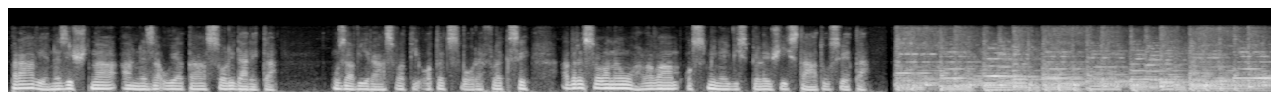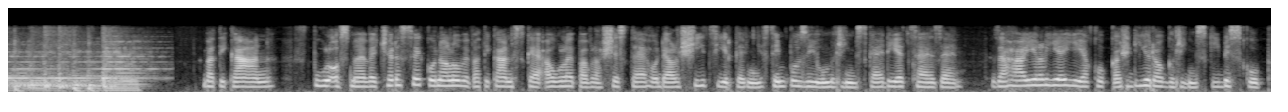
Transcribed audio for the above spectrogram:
právě nezištná a nezaujatá solidarita. Uzavírá svatý otec svou reflexi adresovanou hlavám osmi nejvyspělejších států světa. Vatikán. Půl osmé večer se konalo ve vatikánské aule Pavla VI. další církevní sympozium římské diecéze. Zahájil jej jako každý rok římský biskup.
